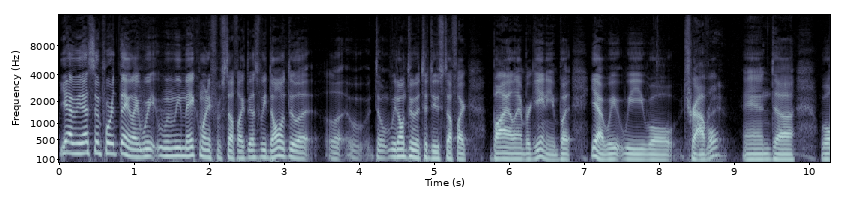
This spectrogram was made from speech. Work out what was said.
yeah, I mean that's the important thing. Like we when we make money from stuff like this, we don't do it. uh, Don't, we don't do it to do stuff like buy a Lamborghini. But yeah, we we will travel Right. and uh, we'll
